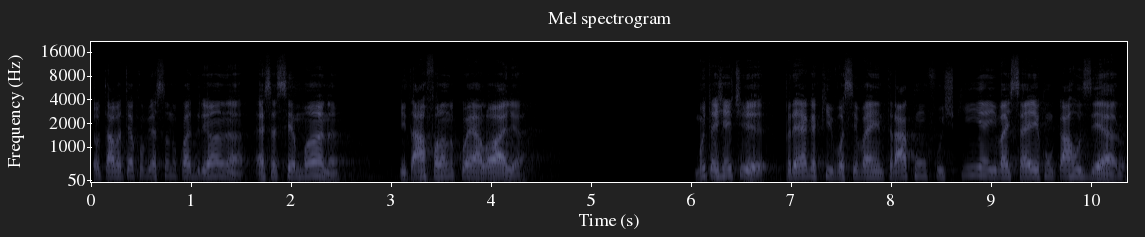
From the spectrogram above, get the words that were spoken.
eu estava até conversando com a Adriana essa semana e estava falando com ela, olha, muita gente prega que você vai entrar com um Fusquinha e vai sair com carro zero.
